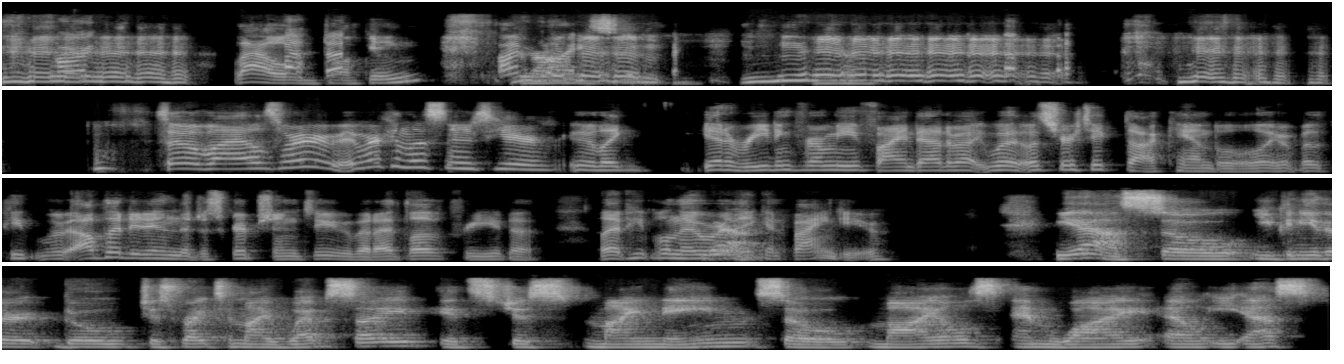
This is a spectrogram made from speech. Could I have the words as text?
loud talking. I'm right. so Miles, where where can listeners here like get a reading from you, find out about what, what's your TikTok handle? Like, people, I'll put it in the description too. But I'd love for you to let people know where yeah. they can find you. Yeah, so you can either go just right to my website. It's just my name, so Miles M Y L E S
